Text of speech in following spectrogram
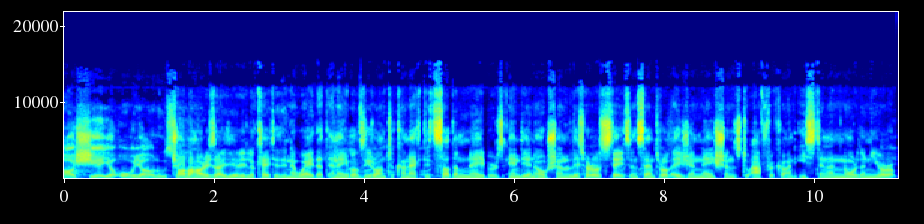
Chabahar is ideally located in a way that enables Iran to connect its southern neighbors, Indian Ocean, littoral states and Central Asian nations to Africa and Eastern and Northern Europe.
